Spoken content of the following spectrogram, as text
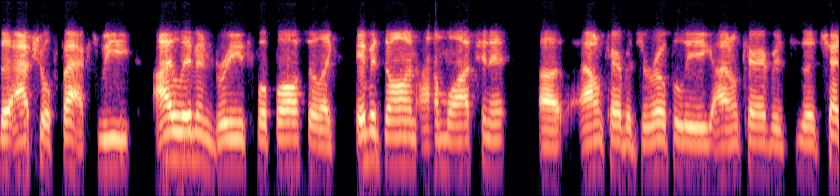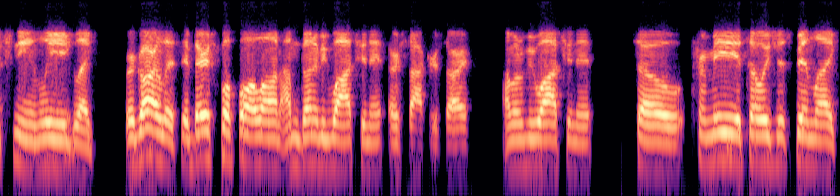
the actual facts. We I live and breathe football, so like if it's on, I'm watching it. Uh, I don't care if it's Europa League. I don't care if it's the Chechenian League. Like regardless, if there's football on, I'm gonna be watching it or soccer. Sorry, I'm gonna be watching it. So for me, it's always just been like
